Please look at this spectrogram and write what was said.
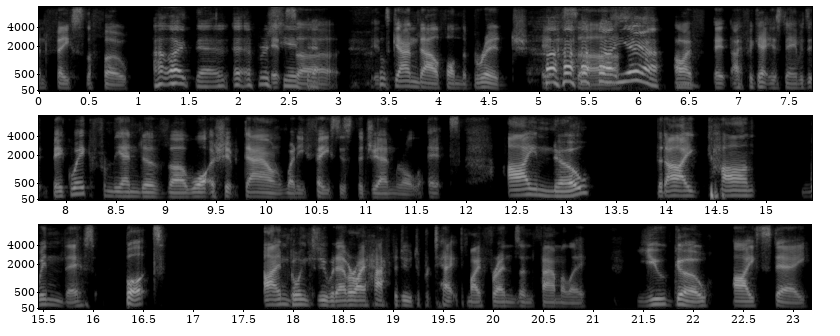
and face the foe. I like that. I appreciate it's, uh, that. It's Gandalf on the bridge. It's, uh, yeah. Oh, I, it, I forget his name. Is it Bigwig from the end of uh, Watership Down when he faces the general? It's I know that I can't win this, but I'm going to do whatever I have to do to protect my friends and family. You go, I stay.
